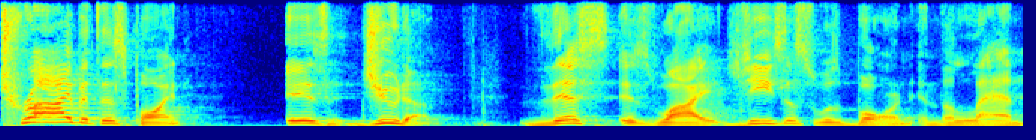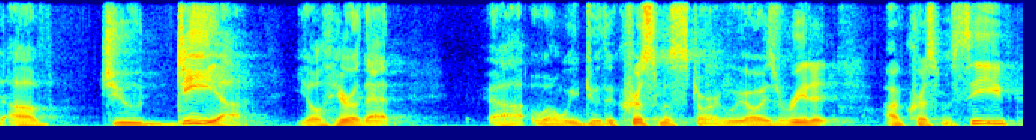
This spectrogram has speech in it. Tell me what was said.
tribe at this point is Judah. This is why Jesus was born in the land of Judea. You'll hear that uh, when we do the Christmas story. We always read it on Christmas Eve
